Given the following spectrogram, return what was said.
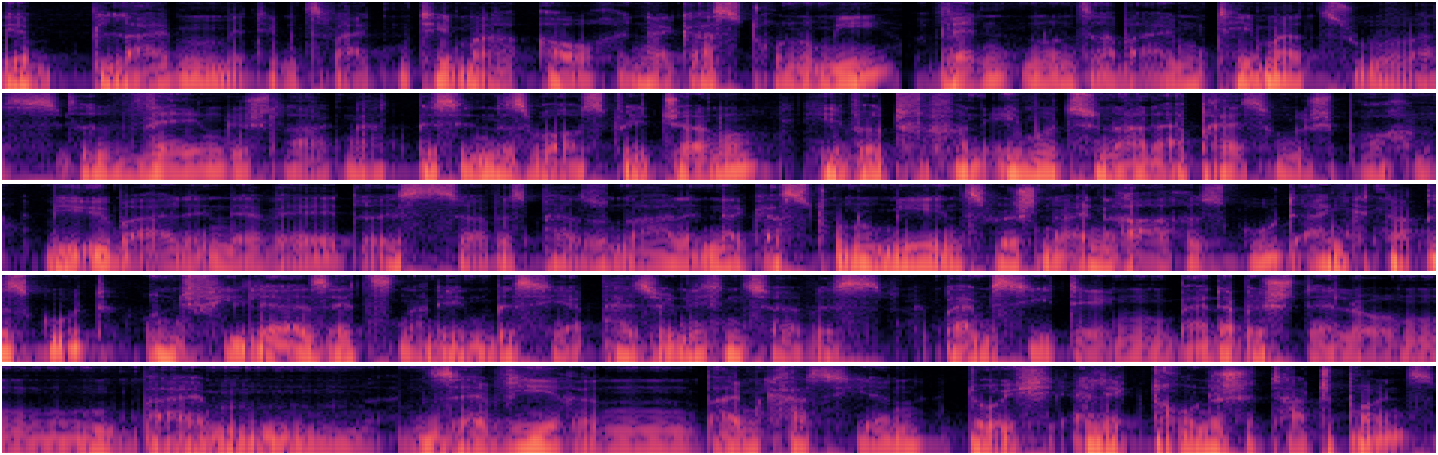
Wir bleiben mit dem zweiten Thema auch in der Gastronomie, wenden uns aber einem Thema zu, was Wellen geschlagen hat bis in das Wall Street Journal. Hier wird von emotionaler Erpressung gesprochen. Wie überall in der Welt ist Servicepersonal in der Gastronomie inzwischen ein rares Gut, ein knappes Gut und viele ersetzen den bisher persönlichen Service beim Seating, bei der Bestellung, beim Servieren, beim Kassieren durch elektronische Touchpoints.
